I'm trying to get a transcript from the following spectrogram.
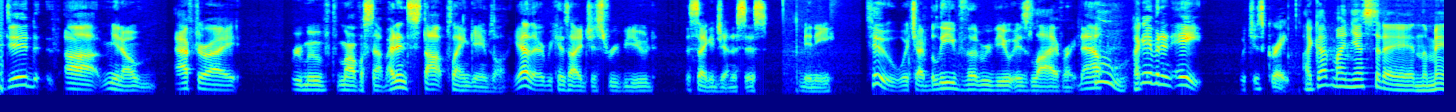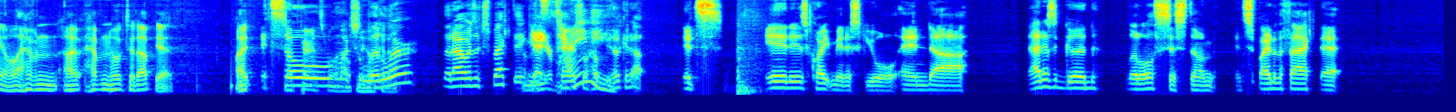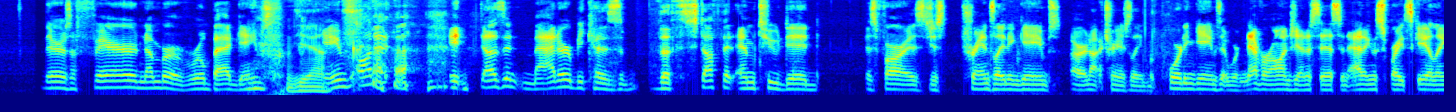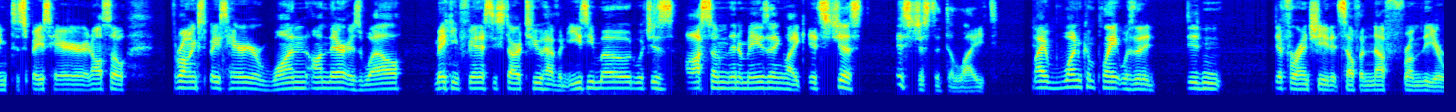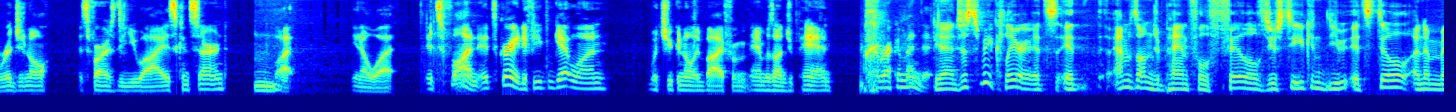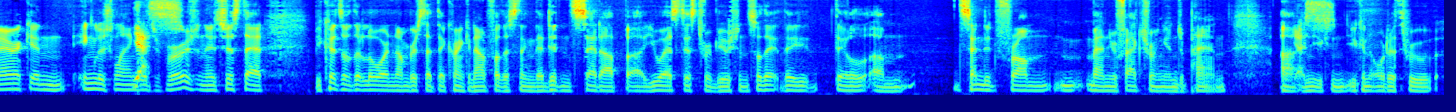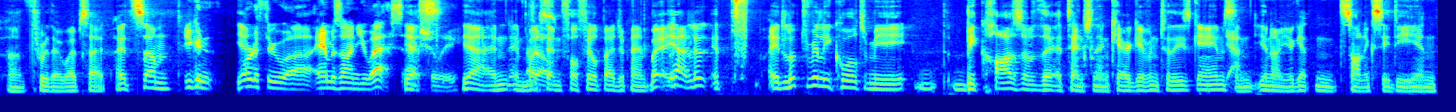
Did, uh, you know, after I removed Marvel Snap, I didn't stop playing games altogether because I just reviewed the Sega Genesis Mini 2, which I believe the review is live right now. Ooh, I gave it an 8, which is great. I got mine yesterday in the mail. I haven't I haven't hooked it up yet. I, It's so much me hook it up. littler than I was expecting. yeah, your parents will help you hook it up. It's it is quite minuscule, and uh, that is a good little system. In spite of the fact that there's a fair number of real bad games Yeah. games on it, it doesn't matter because the stuff that M2 did as far as just translating games or not translating but porting games that were never on Genesis and adding the sprite scaling to Space Harrier and also throwing Space Harrier 1 on there as well, making Phantasy Star 2 have an easy mode which is awesome and amazing. Like it's just it's just a delight. My one complaint was that it didn't differentiate itself enough from the original as far as the UI is concerned. But you know what? It's fun. It's great. If you can get one, which you can only buy from Amazon Japan, I recommend it. Yeah, and just to be clear, it's it Amazon Japan fulfills you still you can you it's still an American English language Yes. version. It's just that because of the lower numbers that they're cranking out for this thing, they didn't set up uh, US distribution. So they they they'll um send it from manufacturing in Japan. Uh, and you can you can order through uh, through their website. It's um You can Yeah. order through uh, Amazon US Yes. actually. Yeah, and, and but So- then fulfilled by Japan. But yeah, look, it it looked really cool to me because of the attention and care given to these games. Yeah. And you know, you're getting Sonic CD and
